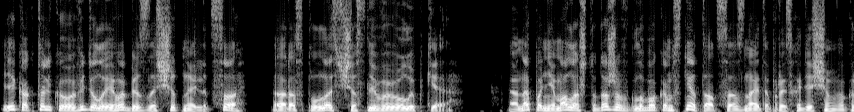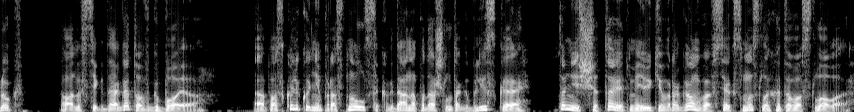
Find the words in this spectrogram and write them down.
и как только увидела его беззащитное лицо, расплылась в счастливой улыбке. Она понимала, что даже в глубоком сне Тация знает о происходящем вокруг, он всегда готов к бою. А поскольку не проснулся, когда она подошла так близко, то не считает Миюки врагом во всех смыслах этого слова.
